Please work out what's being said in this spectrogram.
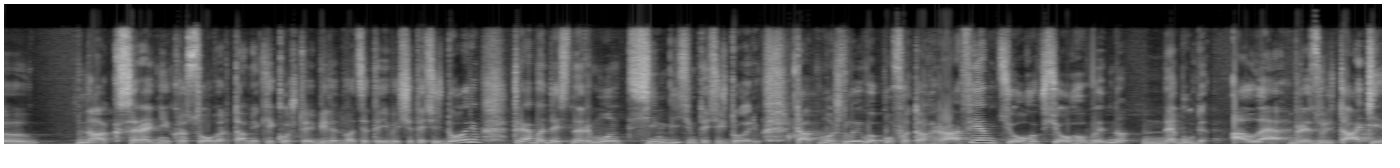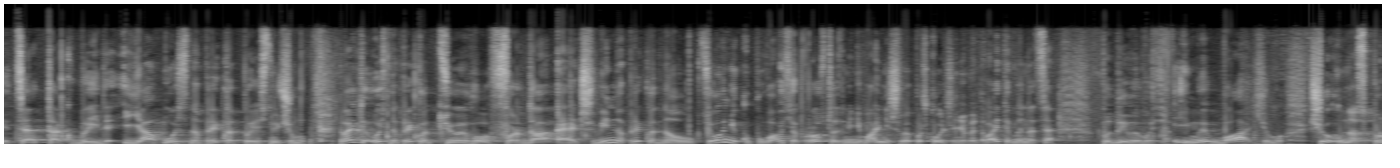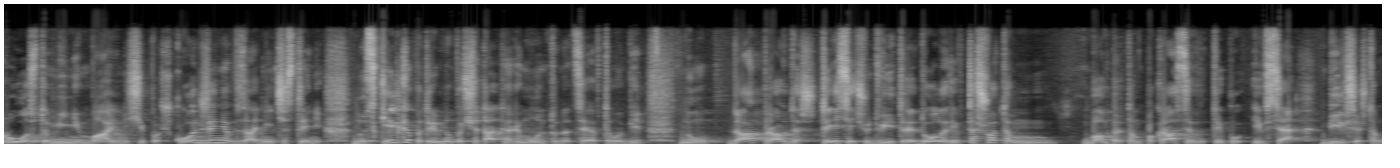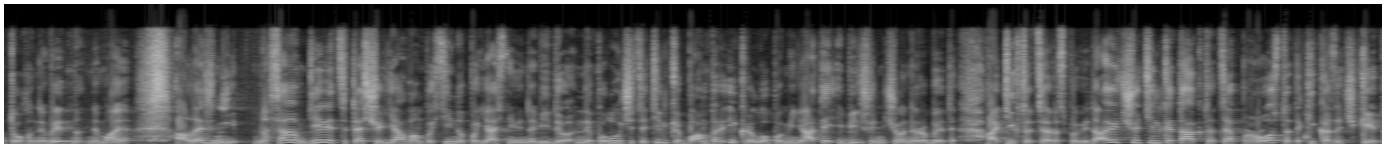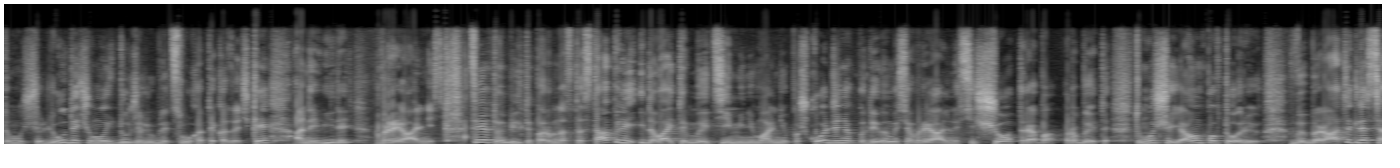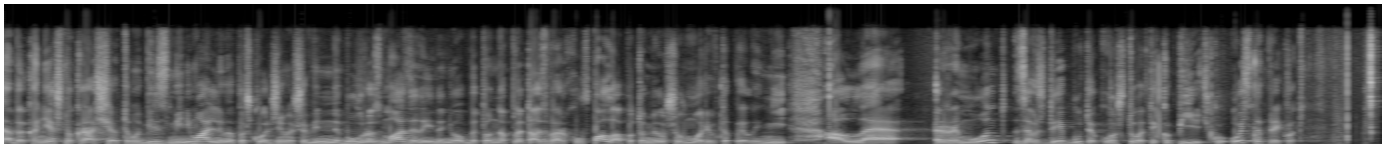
На середній кросовер, там, який коштує біля 20 і вище тисяч доларів, треба десь на ремонт 7-8 тисяч доларів. Так, можливо, по фотографіям цього всього видно не буде. Але в результаті це так вийде. І я ось, наприклад, поясню чому. Давайте ось, наприклад, цього Форда Edge. Він, наприклад, на аукціоні купувався просто з мінімальнішими пошкодженнями. Давайте ми на це подивимося. І ми бачимо, що у нас просто мінімальніші пошкодження в задній частині. Ну скільки потрібно посчитати ремонту на цей автомобіль? Ну, да, правда ж, тисячу, дві-три доларів. Та що там бампер там покрасив, типу, і все. Більше ж там того не видно, немає. Але ж ні. На самом ділі це те, що я вам постійно пояснюю на відео. Не вийде тільки бампер і крило поміняти і більше нічого не робити. А ті, хто це розповідають, що тільки так, то це просто такі казачки, тому що люди чомусь дуже люблять слухати казачки, а не вірять в реальність. Цей автомобіль тепер у нас на стапелі, і давайте ми ці мінімальні пошкодження подивимося в реальності, що треба робити. Тому що я вам повторюю, вибирати для себе, звісно, краще автомобіль з мінімальними пошкодженнями, щоб він не був розмазаний, на нього бетонна плита зверху впала, а потім його ще в морі втопили. Ні. Але ремонт завжди буде коштувати копієчку. Ось, наприклад.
